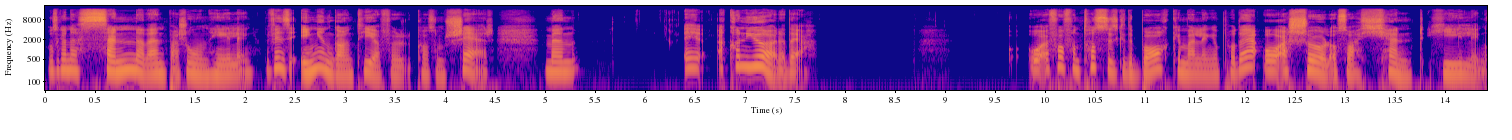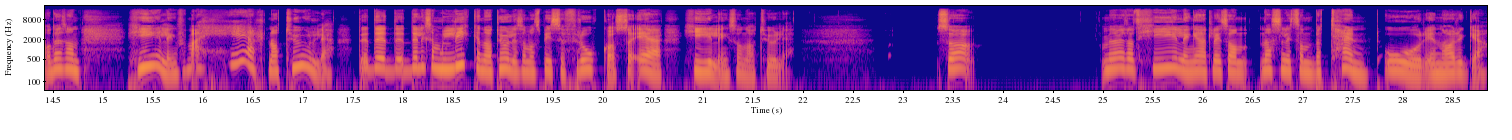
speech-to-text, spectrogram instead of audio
og så kan jeg sende den personen healing. Det finnes ingen garantier for hva som skjer, men jeg, jeg kan gjøre det. Og jeg får fantastiske tilbakemeldinger på det, og jeg sjøl også har kjent healing. Og det er sånn Healing for meg er helt naturlig. Det, det, det, det, er liksom like naturlig som å spise frokost, så er healing så naturlig. Så Men jeg vet at healing er et litt sånn, nesten litt sånn betent ord i Norge.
